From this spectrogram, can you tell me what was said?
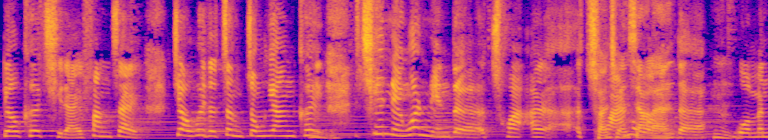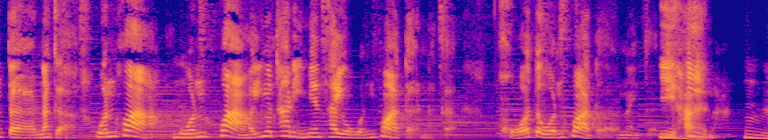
雕刻起来，放在教会的正中央，可以千年万年的传呃传承下来的，嗯，我们的那个文化文化，因为它里面它有文化的那个活的文化的那个意义嘛，嗯，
